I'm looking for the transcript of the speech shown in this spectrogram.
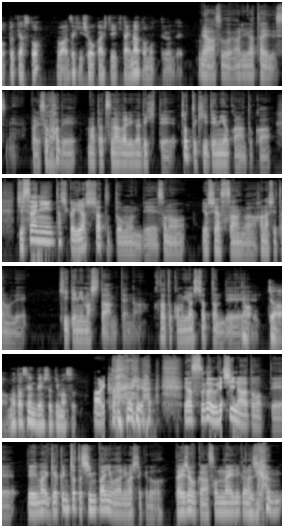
ポッドキャストはぜひ紹介していきたいなと思ってるんで。いや、すごいありがたいですね。やっぱりそこでまたつながりができて、ちょっと聞いてみようかなとか、実際に確かいらっしゃったと思うんで、その、吉安さんが話してたので、聞いてみました、みたいな方とかもいらっしゃったんで、あじゃあ、また宣伝しときます。あありがとう。いや、いや、すごい嬉しいなと思って、で、まあ逆にちょっと心配にもなりましたけど、大丈夫かなそんなエリカの時間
